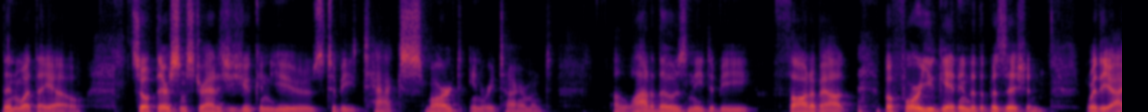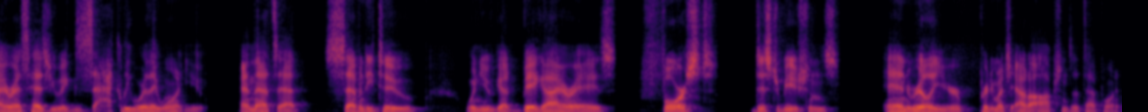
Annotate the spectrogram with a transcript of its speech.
than what they owe. So, if there's some strategies you can use to be tax smart in retirement, a lot of those need to be thought about before you get into the position where the IRS has you exactly where they want you. And that's at 72 when you've got big IRAs, forced distributions, and really you're pretty much out of options at that point.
